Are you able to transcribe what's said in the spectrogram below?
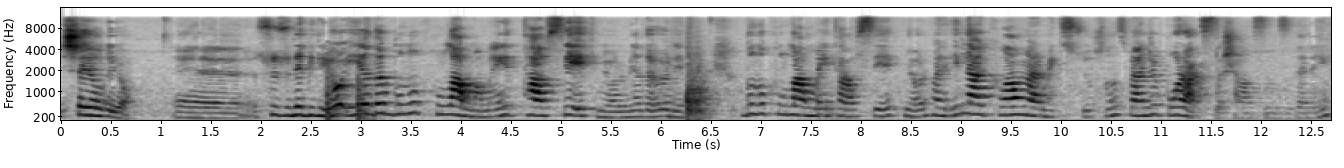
şey oluyor. e, süzülebiliyor ya da bunu kullanmamayı tavsiye etmiyorum ya da öyle diyeyim. Bunu kullanmayı tavsiye etmiyorum. Hani illa kıvam vermek istiyorsanız bence boraksla şansınızı deneyin.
